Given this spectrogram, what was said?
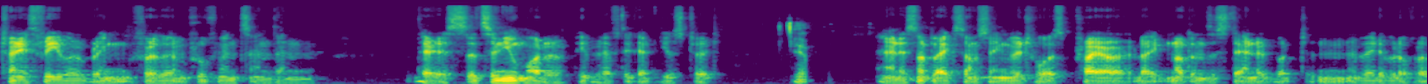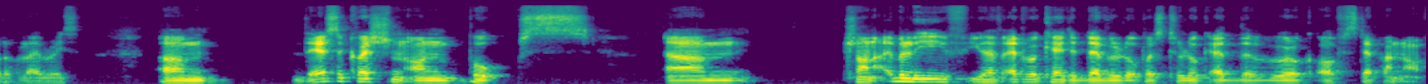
23 will bring further improvements and then there is it's a new model. People have to get used to it. Yep. And it's not like something which was prior, like not in the standard, but available of a lot of libraries. Um, there's a question on books. Um, Sean, I believe you have advocated developers to look at the work of Stepanov.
